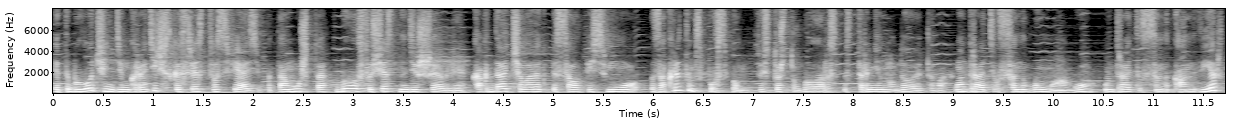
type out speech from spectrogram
Это было очень демократическое средство связи, потому что было существенно дешевле. Когда человек писал письмо закрытым способом, то есть то, что было распространено до этого, он тратился на бумагу, он тратился на конверт,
